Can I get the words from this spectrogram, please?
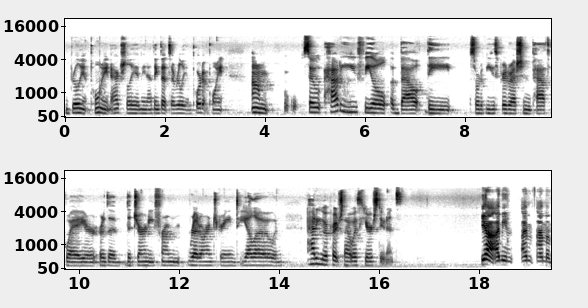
brilliant point. Actually, I mean, I think that's a really important point. Um, so, how do you feel about the sort of youth progression pathway or, or the the journey from red, orange, green to yellow and how do you approach that with your students? Yeah, I mean, I'm I'm a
